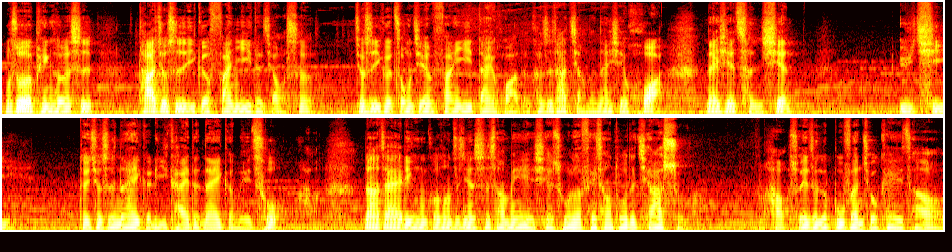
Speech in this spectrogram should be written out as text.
我说的平和是，他就是一个翻译的角色，就是一个中间翻译带话的。可是他讲的那些话，那些呈现语气，对，就是那一个离开的那一个，没错。好，那在灵魂沟通这件事上面，也协助了非常多的家属。好，所以这个部分就可以找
